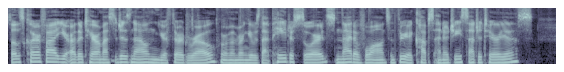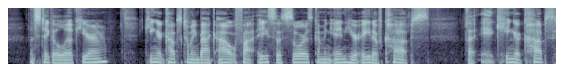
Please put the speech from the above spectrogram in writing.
So let's clarify your other tarot messages now in your third row. Remembering it was that Page of Swords, Knight of Wands, and Three of Cups energy, Sagittarius. Let's take a look here. King of Cups coming back out. Ace of Swords coming in here. Eight of Cups. The King of Cups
